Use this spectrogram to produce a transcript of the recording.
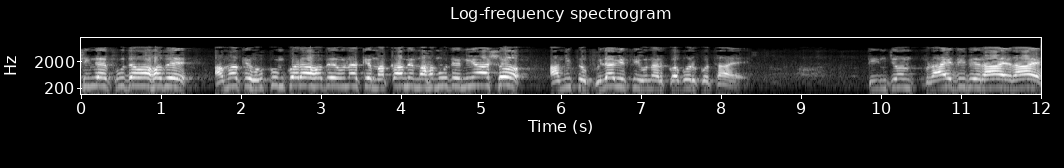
সিংহায় ফু দেওয়া হবে। আমাকে হুকুম করা হবে ওনাকে মাকামে মাহমুদে নিয়ে আসো। আমি তো ভুলে গেছি ওনার কবর কোথায়। তিনজন রায় দিবে, রায় রায়।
